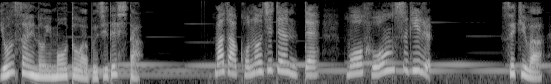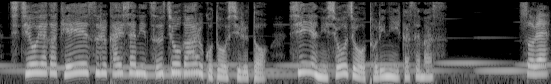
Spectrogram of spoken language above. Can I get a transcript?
4歳の妹は無事でした。まだこの時点って、もう不穏すぎる。関は、父親が経営する会社に通帳があることを知ると、深夜に少女を取りに行かせます。それ、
